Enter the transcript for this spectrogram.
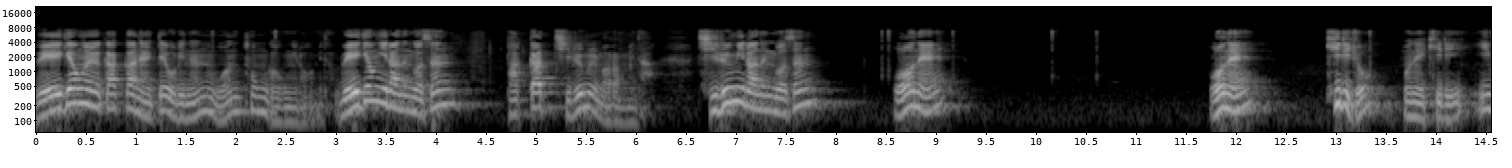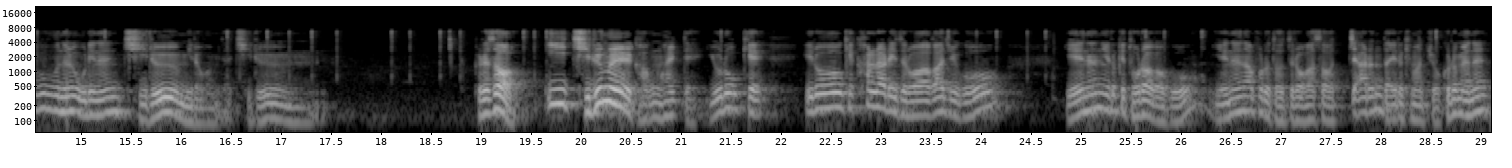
외경을 깎아낼 때 우리는 원통 가공이라고 합니다. 외경이라는 것은 바깥 지름을 말합니다. 지름이라는 것은 원의 원의 길이죠. 원의 길이. 이 부분을 우리는 지름이라고 합니다. 지름. 그래서 이 지름을 가공할 때 이렇게 이렇게 칼날이 들어와 가지고 얘는 이렇게 돌아가고 얘는 앞으로 더 들어가서 자른다 이렇게 맞죠 그러면은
